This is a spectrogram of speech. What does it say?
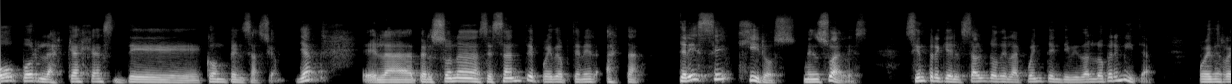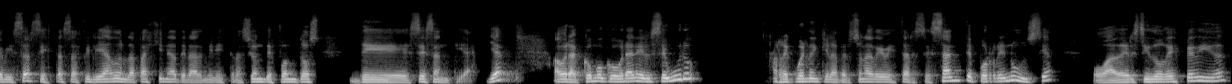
o por las cajas de compensación. ¿ya? Eh, la persona cesante puede obtener hasta 13 giros mensuales, siempre que el saldo de la cuenta individual lo permita. Puedes revisar si estás afiliado en la página de la Administración de Fondos de Cesantía. ¿ya? Ahora, ¿cómo cobrar el seguro? Recuerden que la persona debe estar cesante por renuncia o haber sido despedida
